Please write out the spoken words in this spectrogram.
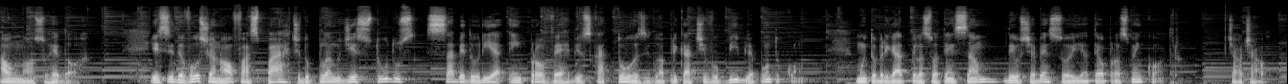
ao nosso redor. Esse devocional faz parte do plano de estudos Sabedoria em Provérbios 14 do aplicativo bíblia.com. Muito obrigado pela sua atenção, Deus te abençoe e até o próximo encontro. Tchau, tchau.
